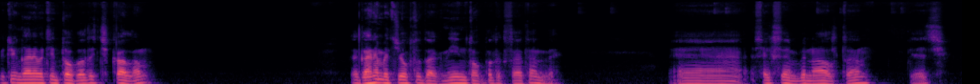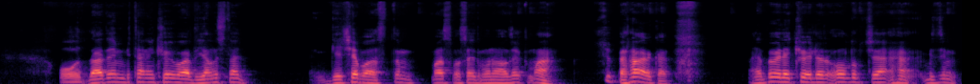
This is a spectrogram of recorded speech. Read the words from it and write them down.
Bütün ganimetini topladık çıkalım. Ganimet yoktu da neyini topladık zaten de. Ee, 80 bin altın. Geç. O zaten bir tane köy vardı. Yanlışlıkla geçe bastım. Basmasaydım onu alacaktım. Ha, süper harika. Yani böyle köyler oldukça bizim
